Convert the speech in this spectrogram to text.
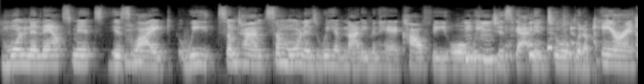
morning announcements. It's mm-hmm. like we sometimes some mornings we have not even had coffee or we mm-hmm. just gotten into it with a parent.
